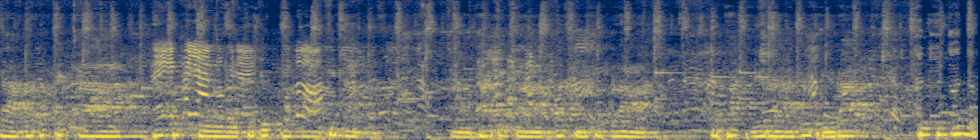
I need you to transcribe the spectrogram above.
การรัชการพระครูประยุทธ์ธรรมาที่นั่งอ่าพระธิการวัดศรีสำราญพระพักเวลานุเถระทุกทุกๆรูป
